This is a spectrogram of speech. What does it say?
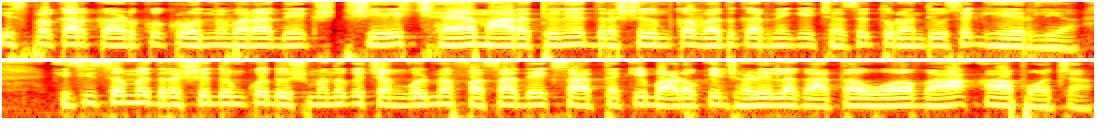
इस प्रकार कड़ को क्रोध में भरा देख शेष छह महारथियों ने दृश्यदुम का वध करने की इच्छा से तुरंत ही उसे घेर लिया। इसी समय दृश्यदुम को दुश्मनों के चंगुल में फंसा देख सात्यकी बाड़ों की झड़ी लगाता हुआ वहाँ आ पहुँचा।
